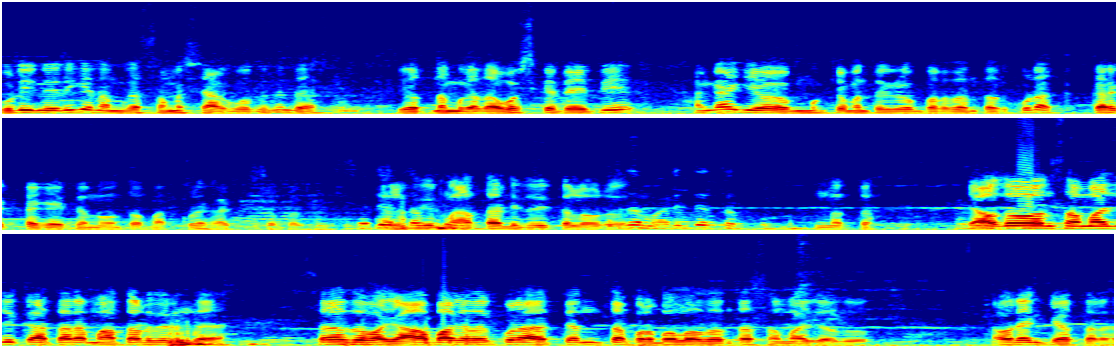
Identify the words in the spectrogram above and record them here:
ಕುಡಿ ನೀರಿಗೆ ನಮ್ಗೆ ಸಮಸ್ಯೆ ಆಗೋದ್ರಿಂದ ಇವತ್ತು ನಮ್ಗೆ ಅದು ಅವಶ್ಯಕತೆ ಐತಿ. ಹಾಗಾಗಿ ಮುಖ್ಯಮಂತ್ರಿಗಳು ಬರೆದಂಥದ್ದು ಕೂಡ ಕರೆಕ್ಟ್ ಆಗೈತೆ ಅನ್ನುವಂಥ ಮಾತು ಕೂಡ ಹಾಕಿ ಎಲ್ರಿಗೂ ಮಾತಾಡಿದ್ರೈತಲ್ಲ ಅವರು. ಮತ್ತೆ ಯಾವುದೋ ಒಂದು ಸಮಾಜಕ್ಕೆ ಆ ಥರ ಮಾತಾಡೋದ್ರಿಂದ ಸಹಜವಾಗಿ ಯಾವ ಭಾಗದ ಕೂಡ ಅತ್ಯಂತ ಪ್ರಬಲವಾದಂಥ ಸಮಾಜ ಅದು. ಅವ್ರು ಹೆಂಗೆ ಕೇಳ್ತಾರೆ?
